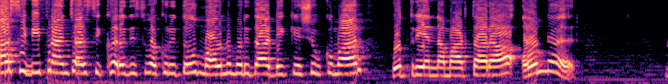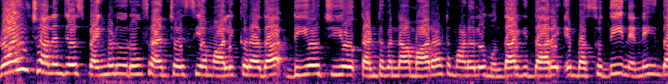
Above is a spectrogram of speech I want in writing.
ಆರ್ಸಿಬಿ ಫ್ರಾಂಚೈಸಿ ಖರೀದಿಸುವ ಕುರಿತು ಮೌನ ಮುರಿದ ಡಿಕೆ ಶಿವಕುಮಾರ್ ಪುತ್ರಿಯನ್ನ ಮಾಡ್ತಾರಾ ಓನರ್? ರಾಯಲ್ ಚಾಲೆಂಜರ್ಸ್ ಬೆಂಗಳೂರು ಫ್ರಾಂಚೈಸಿಯ ಮಾಲೀಕರಾದ ಡಿಯೋಜಿಯೋ ತಂಡವನ್ನ ಮಾರಾಟ ಮಾಡಲು ಮುಂದಾಗಿದ್ದಾರೆ ಎಂಬ ಸುದ್ದಿ ನಿನ್ನೆಯಿಂದ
